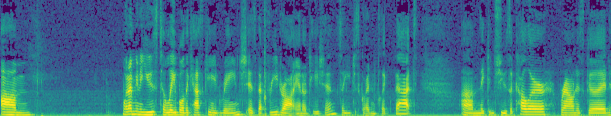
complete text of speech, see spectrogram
Um, what I'm going to use to label the cascade range is the free draw annotation. So you just go ahead and click that. Um, they can choose a color. Brown is good.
